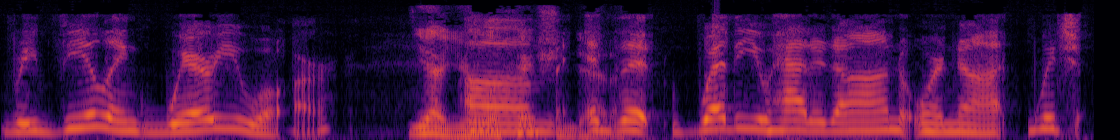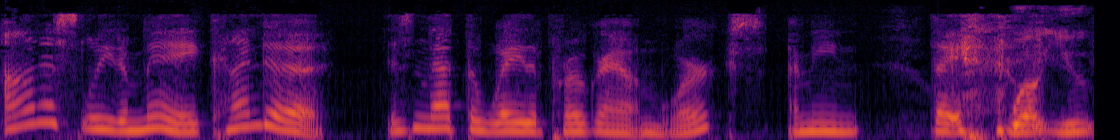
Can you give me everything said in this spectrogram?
revealing where you are, yeah, your um, location data. that whether you had it on or not. Which, honestly, to me, kind of isn't that the way the program works? I mean, they. well, you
